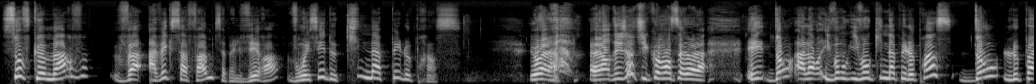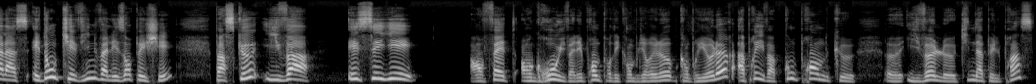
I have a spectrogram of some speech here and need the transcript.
Sauf que Marv va avec sa femme qui s'appelle Vera, vont essayer de kidnapper le prince. Voilà. Alors déjà tu commences à. Et dans alors ils vont ils vont kidnapper le prince dans le palace et donc Kevin va les empêcher parce que il va essayer en fait, en gros, il va les prendre pour des cambrioleurs. Après, il va comprendre que euh, ils veulent kidnapper le prince,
